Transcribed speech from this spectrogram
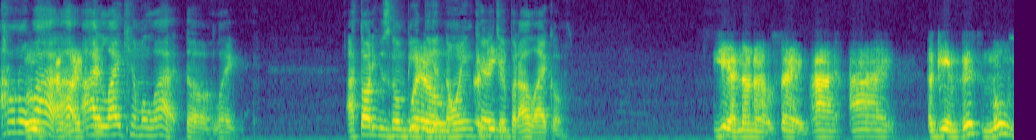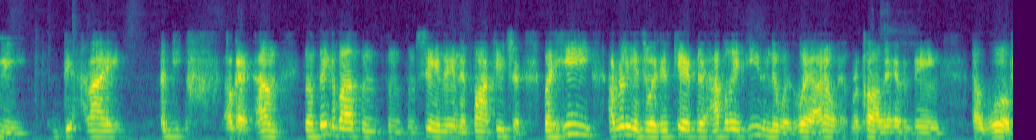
I don't know Bhoot, why. I I, like I him. like him a lot though. Like I thought he was gonna be the annoying character, but I like him. Yeah, no, no, same. I, I, again, this movie, like, okay, um, so I'm thinking about some, some, some shit in, in the far future, but he, I really enjoyed his character. I believe he's new as well. I don't recall there ever being a wolf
